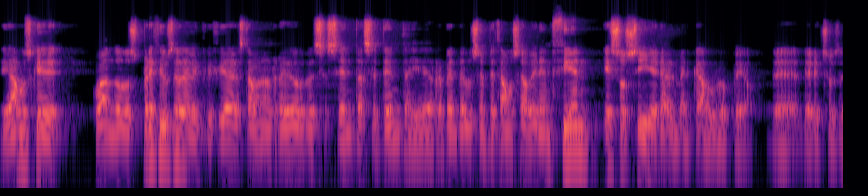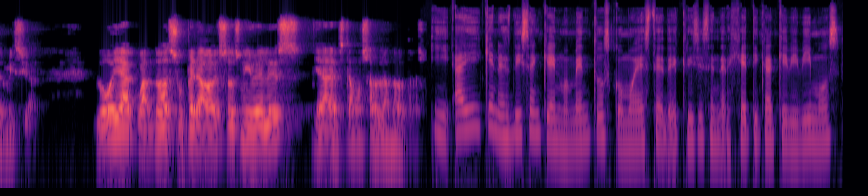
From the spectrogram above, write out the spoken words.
digamos que cuando los precios de la electricidad estaban alrededor de 60, 70 y de repente los empezamos a ver en 100, eso sí era el mercado europeo de derechos de emisión. Luego ya cuando ha superado esos niveles ya estamos hablando de otras. Y hay quienes dicen que en momentos como este de crisis energética que vivimos,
